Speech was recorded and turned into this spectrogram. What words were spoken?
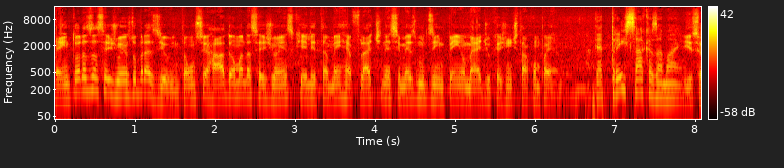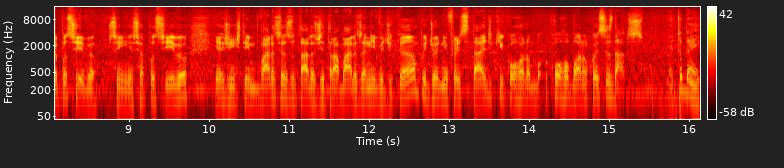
é, em todas as regiões do Brasil. Então o Cerrado é uma das regiões que ele também reflete nesse mesmo desempenho médio que a gente está acompanhando. Até três sacas a mais. Isso é possível, sim, isso é possível. E a gente tem vários resultados de trabalhos a nível de campo e de universidade que corroboram com esses dados. Muito bem.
